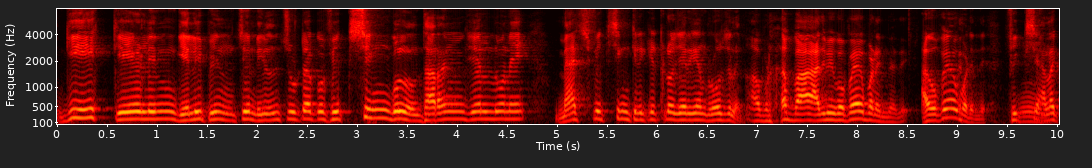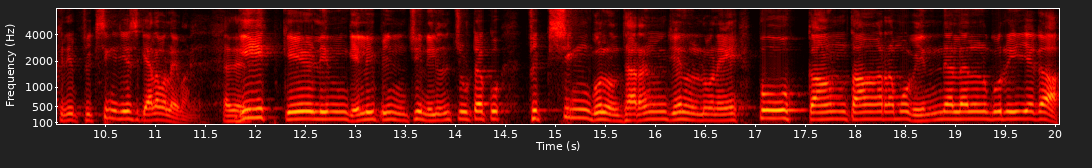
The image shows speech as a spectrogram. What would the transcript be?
గీ కేళిన్ గెలిపించి నిల్చుటకు ఫిక్సింగుల్ ధరంజెల్లునే మ్యాచ్ ఫిక్సింగ్ క్రికెట్లో జరిగిన రోజులు అప్పుడు అది మీకు ఉపయోగపడింది అది. అది ఉపయోగపడింది. ఫిక్సింగ్ అలా ఫిక్సింగ్ చేసి గెలవలేమని. ఈ కేళిన్ గెలిపించి నిల్చుటకు ఫిక్సింగుల్ ధరంజల్లునే పూకాంతారము వెన్నెలల్ గురియగా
